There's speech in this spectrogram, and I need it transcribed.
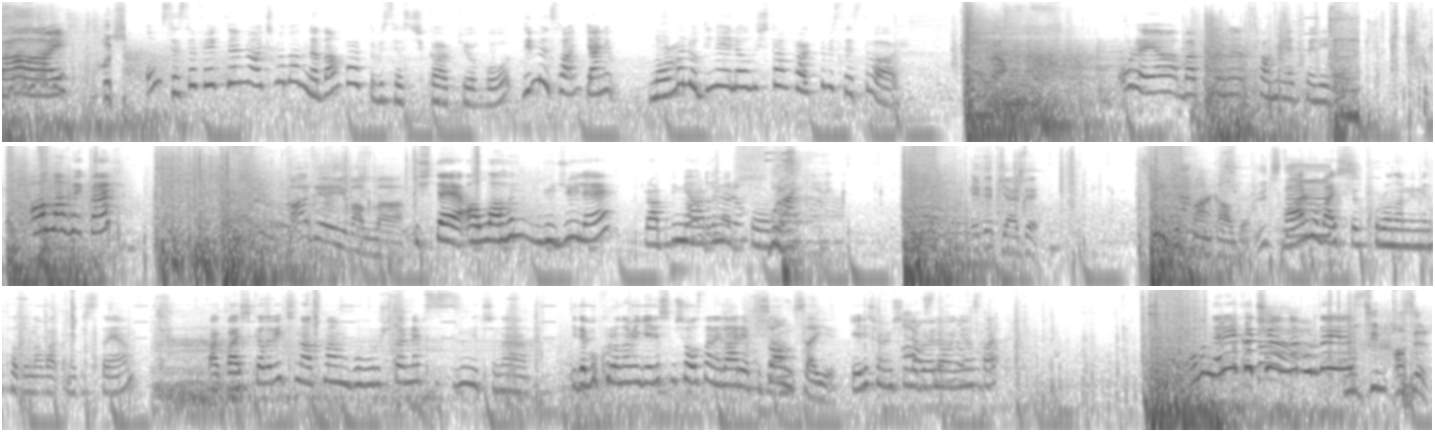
Bye. Hoş. Oğlum ses efektlerini açmadan neden farklı bir ses çıkartıyor bu? Değil mi? Sen, yani normal Odin'e ele alıştan farklı bir sesi var. Oraya baktığını tahmin etmeliydim. Allahu Ekber. Hadi eyvallah. İşte Allah'ın gücüyle Rabbim yardım etti orada. Burası. Hedef yerde. Bir düşman kaldı. Üçte Var mı üç. başka Kronomi'min tadına bakmak isteyen? Bak başkaları için atmam bu vuruşların hepsi sizin için ha. Bir de bu Kronomi gelişmiş olsa neler yapacağım. Son sayı. Gelişmemişiyle böyle oynuyorsak. Oğlum nereye kaçıyorsun la buradayız. Ultim hazır.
